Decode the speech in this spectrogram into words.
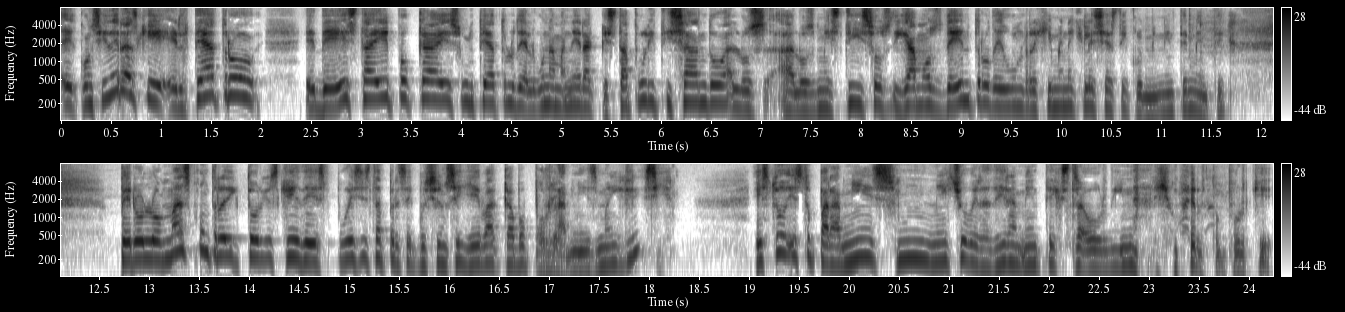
eh, consideras que el teatro de esta época es un teatro de alguna manera que está politizando a los, a los mestizos, digamos, dentro de un régimen eclesiástico eminentemente? Pero lo más contradictorio es que después esta persecución se lleva a cabo por la misma iglesia. Esto, esto para mí es un hecho verdaderamente extraordinario, ¿verdad? Porque eh,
